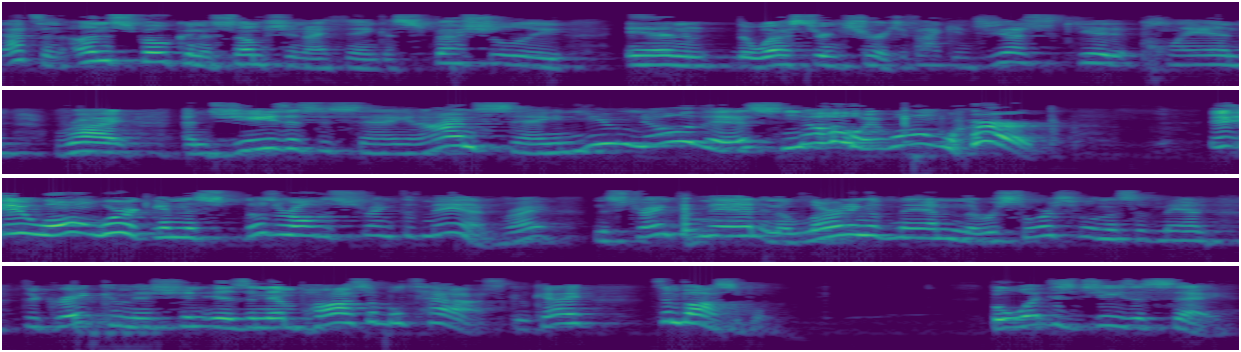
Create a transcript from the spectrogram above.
That's an unspoken assumption, I think, especially in the Western church. If I can just get it planned right. And Jesus is saying, and I'm saying, and you know this, no, it won't work. It, it won't work. And this, those are all the strength of man, right? The strength of man and the learning of man and the resourcefulness of man. The Great Commission is an impossible task, okay? It's impossible. But what does Jesus say?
